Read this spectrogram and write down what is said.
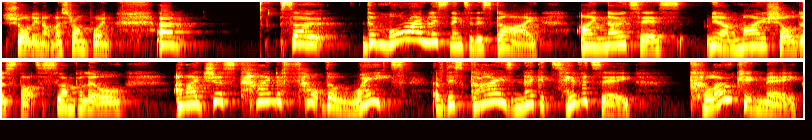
surely not my strong point. Um, so the more I'm listening to this guy, I notice, you know, my shoulders start to slump a little. And I just kind of felt the weight of this guy's negativity cloaking me.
